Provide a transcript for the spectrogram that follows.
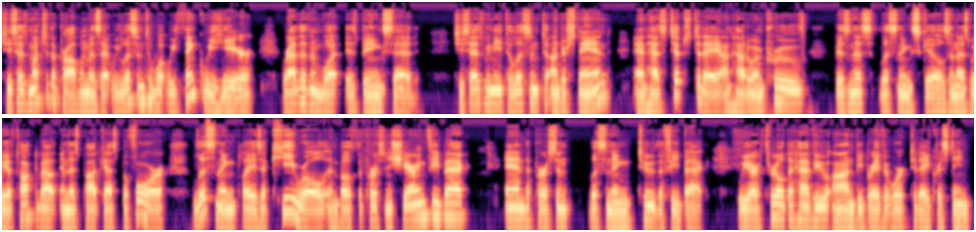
She says much of the problem is that we listen to what we think we hear rather than what is being said. She says we need to listen to understand and has tips today on how to improve business listening skills. And as we have talked about in this podcast before, listening plays a key role in both the person sharing feedback and the person listening to the feedback. We are thrilled to have you on Be Brave at Work today, Christine.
